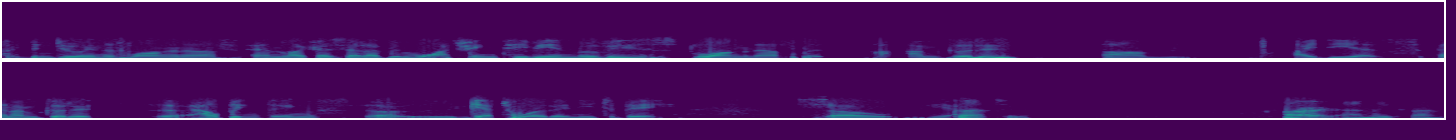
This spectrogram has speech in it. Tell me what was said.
I've been doing this long enough, and like I said, I've been watching TV and movies long enough that I'm good Mhm. at um, ideas, and I'm good at uh, helping things uh, get to where they need to be. So yeah, Got you. All right, that makes sense.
